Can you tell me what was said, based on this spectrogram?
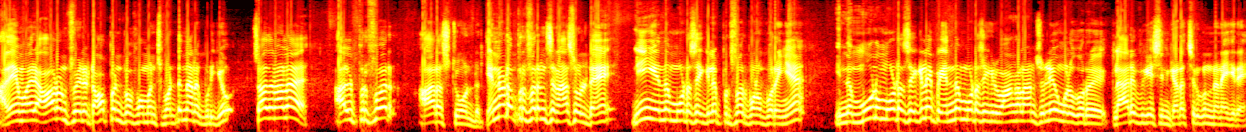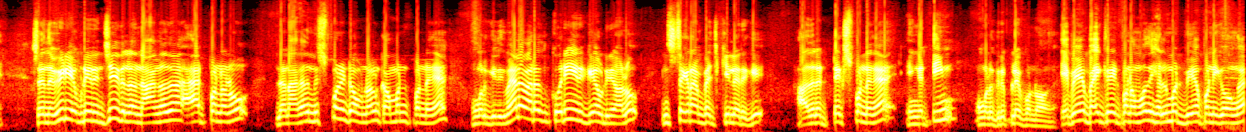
அதே மாதிரி ஆர் ஒன் ஃபைவ்ல டாப் அண்ட் பர்ஃபார்மன்ஸ் மட்டும் தான் எனக்கு பிடிக்கும். ஸோ அதனால் I'll prefer RS two hundred என்னோட ப்ரிஃபரன்ஸ் நான் சொல்லிட்டேன். நீங்கள் எந்த மோட்டர் சைக்கிளை ப்ரிஃபர் பண்ண போகிறீங்க இந்த மூணு மோட்டர் சைக்கிள் இப்போ எந்த மோட்டர் சைக்கிள் வாங்கலாம்னு சொல்லி உங்களுக்கு ஒரு கிளாரிஃபிகேஷன் கிடச்சிருக்குன்னு நினைக்கிறேன். ஸோ இந்த வீடியோ எப்படி இருந்துச்சு? இதில் நாங்கள் தான் ஆட் பண்ணணும். இல்லை நாங்கள் வந்து மிஸ் பண்ணிட்டோம் அப்படின்னாலும் கமெண்ட் பண்ணுங்கள் உங்களுக்கு இதுக்கு மேலே வேறு கொரி இருக்குது அப்படின்னாலும் இன்ஸ்டாகிராம் பேஜ் கீழே இருக்குது அதில் டெக்ஸ்ட் பண்ணுங்கள் எங்கள் டீம் உங்களுக்கு ரிப்ளை பண்ணுவாங்க. எப்பயுமே பைக் ரைட் பண்ணும்போது ஹெல்மெட் பியர் பண்ணிக்கோங்க.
